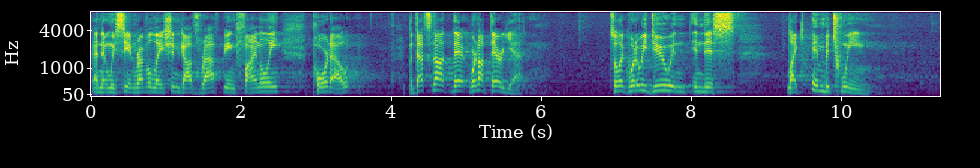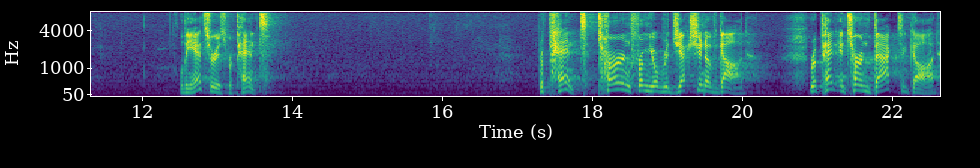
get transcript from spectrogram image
and then we see in Revelation God's wrath being finally poured out. But that's not there, we're not there yet. So, like, what do we do in, in this like in between? Well, the answer is repent. Repent. Turn from your rejection of God. Repent and turn back to God.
